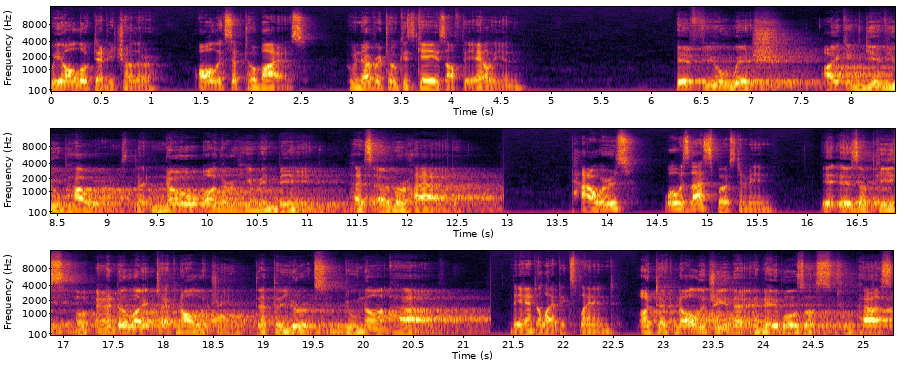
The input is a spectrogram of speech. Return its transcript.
We all looked at each other, all except Tobias, who never took his gaze off the alien. If you wish, I can give you powers that no other human being has ever had. Powers? What was that supposed to mean? It is a piece of Andalite technology that the Yeerks do not have. The Andalite explained. A technology that enables us to pass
